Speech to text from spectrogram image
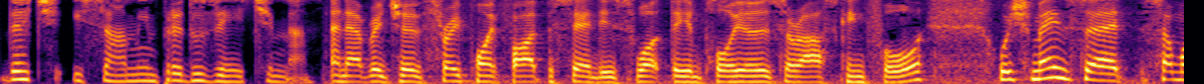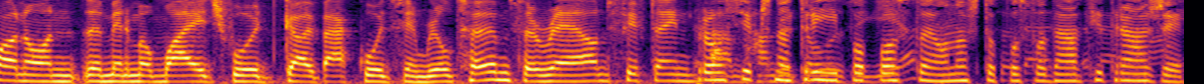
već i samim preduzećima. An average of 3.5% is what the employers are asking for, which means that someone on the minimum wage would go backwards in real terms around 15 Prosječno 3,5% je ono što poslodavci traže,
